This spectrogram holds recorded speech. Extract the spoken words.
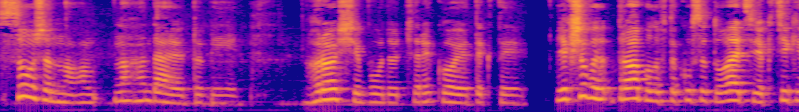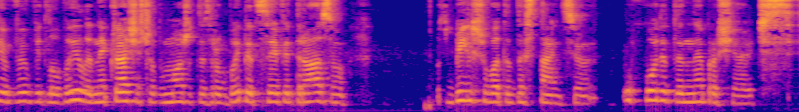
Сужено, нагадаю тобі, гроші будуть рікою текти. Якщо ви трапили в таку ситуацію, як тільки ви відловили, найкраще, що ви можете зробити, це відразу збільшувати дистанцію, уходити не прощаючись.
